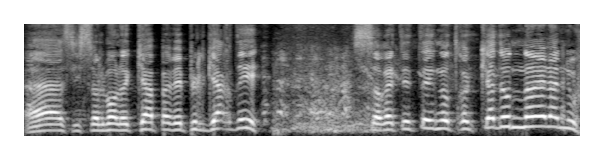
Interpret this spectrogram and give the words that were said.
Ah, si seulement le cap avait pu le garder. Ça aurait été notre cadeau de Noël à nous.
